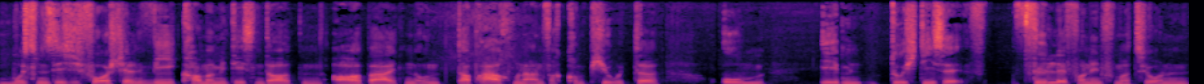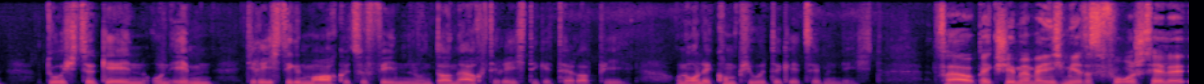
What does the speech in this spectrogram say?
muss man sich vorstellen, wie kann man mit diesen Daten arbeiten. Und da braucht man einfach Computer, um eben durch diese Fülle von Informationen durchzugehen und eben die richtigen Marker zu finden und dann auch die richtige Therapie. Und ohne Computer geht es eben nicht. Frau Beckschimmer, wenn ich mir das vorstelle,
